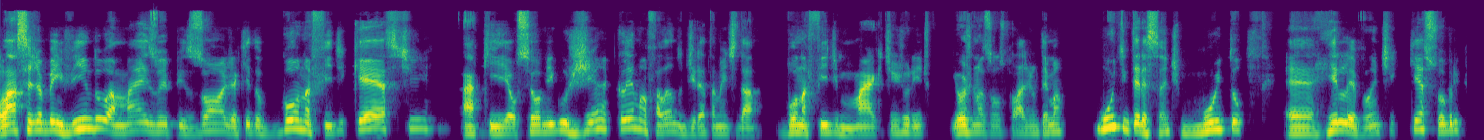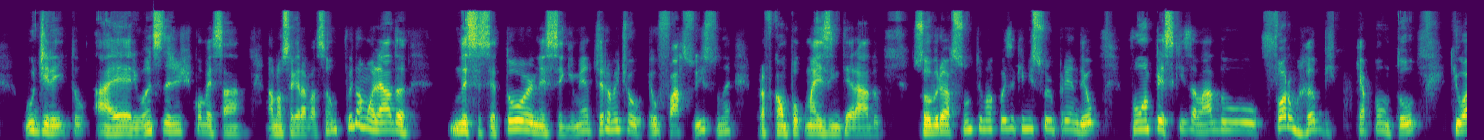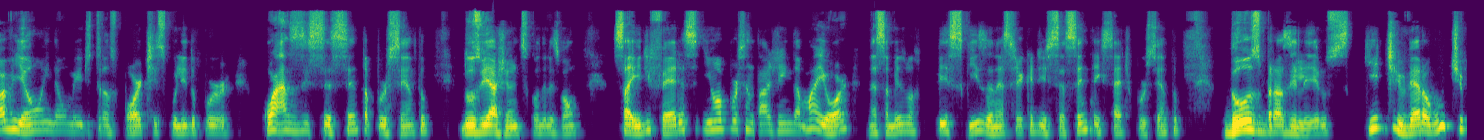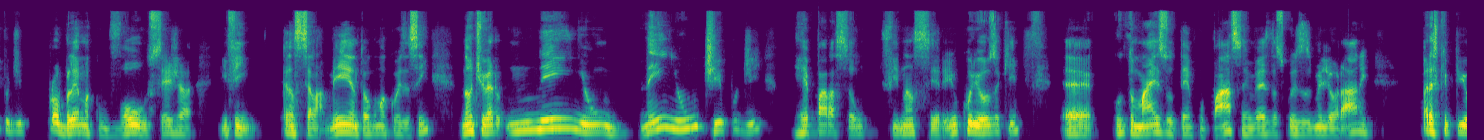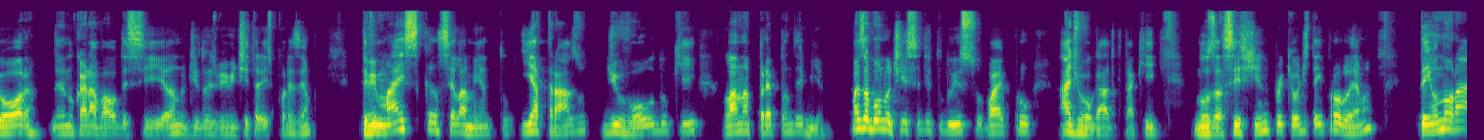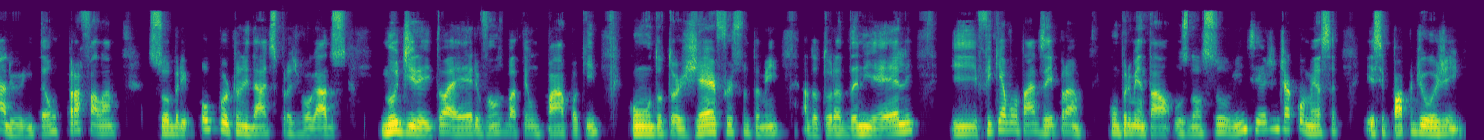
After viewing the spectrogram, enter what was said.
Olá, seja bem-vindo a mais um episódio aqui do Bonafidcast. Aqui é o seu amigo Jean Kleman falando diretamente da Bonafide Marketing Jurídico. E hoje nós vamos falar de um tema muito interessante, muito é, relevante, que é sobre o direito aéreo. Antes da gente começar a nossa gravação, fui dar uma olhada nesse setor, nesse segmento. Geralmente eu, eu faço isso, né, para ficar um pouco mais inteirado sobre o assunto. E uma coisa que me surpreendeu foi uma pesquisa lá do Forum Hub, que apontou que o avião ainda é um meio de transporte escolhido por quase 60% dos viajantes quando eles vão sair de férias e uma porcentagem ainda maior nessa mesma pesquisa, né, cerca de 67% dos brasileiros que tiveram algum tipo de problema com voo, seja, enfim, cancelamento, alguma coisa assim, não tiveram nenhum, nenhum tipo de reparação financeira. E o curioso é que, é, quanto mais o tempo passa, ao invés das coisas melhorarem, parece que piora. Né? No carnaval desse ano de 2023, por exemplo, teve mais cancelamento e atraso de voo do que lá na pré-pandemia. Mas a boa notícia de tudo isso vai para o advogado que está aqui nos assistindo, porque onde tem problema, tem honorário. Então, para falar sobre oportunidades para advogados no direito aéreo, vamos bater um papo aqui com o Dr. Jefferson, também a doutora Daniele, e fiquem à vontade aí para cumprimentar os nossos ouvintes e a gente já começa esse papo de hoje aí.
